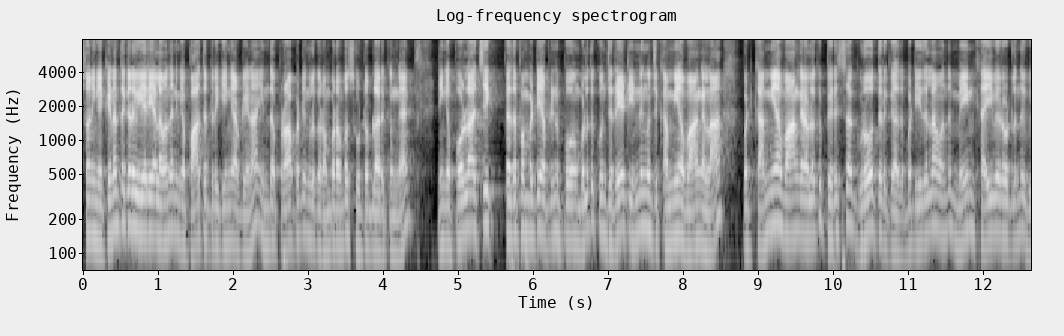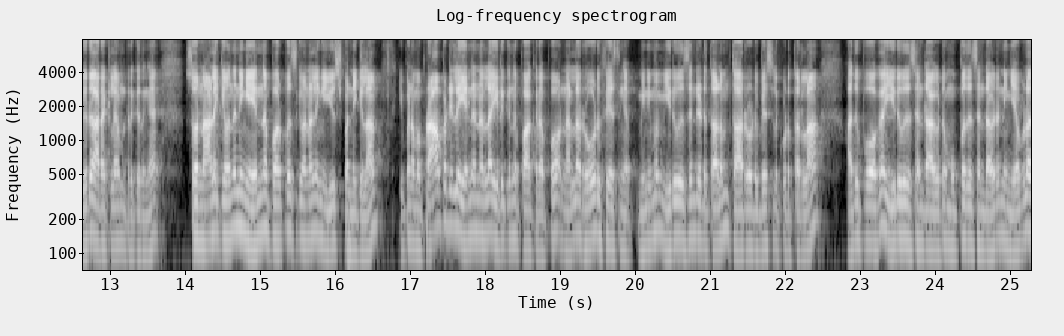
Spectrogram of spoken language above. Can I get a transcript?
ஸோ நீங்கள் கிணத்துக்கடவு ஏரியாவில் வந்து நீங்கள் பார்த்துட்ருக்கீங்க அப்படின்னா இந்த ப்ராப்பர்ட்டி உங்களுக்கு ரொம்ப ரொம்ப சூட்டபுளாக இருக்குங்க. நீங்கள் பொள்ளாச்சி பெதப்பம்பட்டி அப்படின்னு போகும்பொழுது கொஞ்சம் ரேட் இன்னும் கொஞ்சம் கம்மியாக வாங்கலாம். பட் கம்மியாக வாங்குற அளவுக்கு பெருசாக க்ரோத் இருக்காது. பட் இதெல்லாம் வந்து மெயின் ஹைவே ரோட்லேருந்து வெறும் அரை கிலோமீட்டர் இருக்குதுங்க. ஸோ நாளைக்கு வந்து நீங்கள் என்ன பர்பஸ்க்கு வேணாலும் நீங்கள் யூஸ் பண்ணிக்கலாம். இப்போ நம்ம ப்ராப்பர்ட்டியில் என்னென்னலாம் இருக்குன்னு பார்க்குறப்போ நல்ல ரோடு ஃபேஸுங்க மினிமம் இருபது சென்ட் எடுத்தாலும் தார் ரோடு பேஸில் கொடுத்துடலாம் அது போக இருபது சென்ட் ஆகட்டும் முப்பது சென்ட் ஆகட்டும் நீங்கள் எவ்வளோ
